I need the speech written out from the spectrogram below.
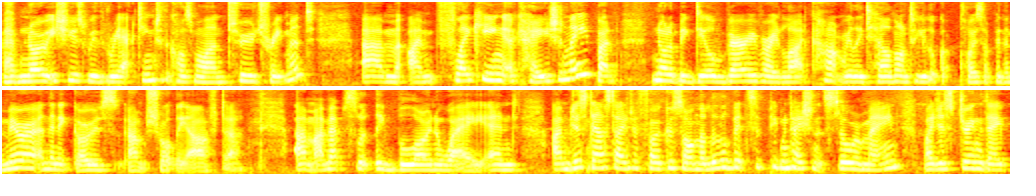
I have no issues with reacting to the Cosmelan 2 treatment Um, I'm flaking occasionally, but not a big deal. Very, very light. Can't really tell until you look close up in the mirror and then it goes um, shortly after. Um, I'm absolutely blown away and I'm just now starting to focus on the little bits of pigmentation that still remain by just during the day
